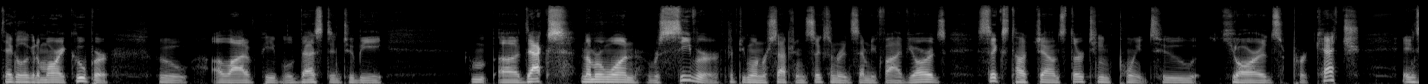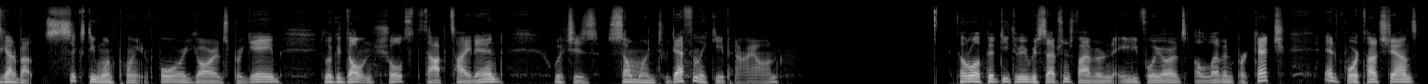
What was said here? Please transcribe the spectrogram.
Take a look at Amari Cooper, who a lot of people destined to be uh, Dak's number one receiver, 51 receptions, 675 yards, six touchdowns, 13.2 yards per catch. And he's got about 61.4 yards per game. You look at Dalton Schultz, the top tight end, which is someone to definitely keep an eye on. Total of 53 receptions, 584 yards, 11 per catch, and four touchdowns.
